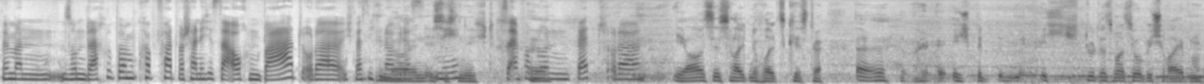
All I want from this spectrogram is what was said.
Wenn man so ein Dach über dem Kopf hat, wahrscheinlich ist da auch ein Bad oder ich weiß nicht genau, Nein, wie das ist es nicht. Ist einfach Äh, nur ein Bett oder Ja, es ist halt eine Holzkiste. Äh, ich, ich tue das mal so beschreiben.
